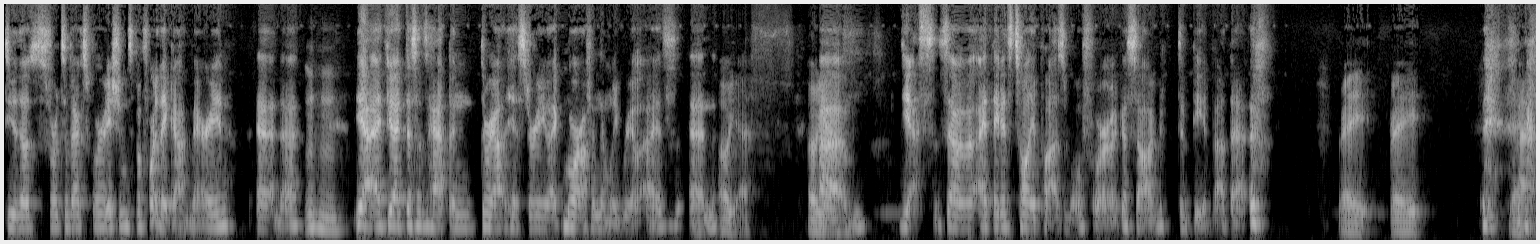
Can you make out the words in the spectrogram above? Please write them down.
do those sorts of explorations before they got married. And uh, Mhm. yeah, I feel like this has happened throughout history, like more often than we realize. And oh yes oh yes um, yes, so I think it's totally plausible for like a song to be about that. right right yeah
